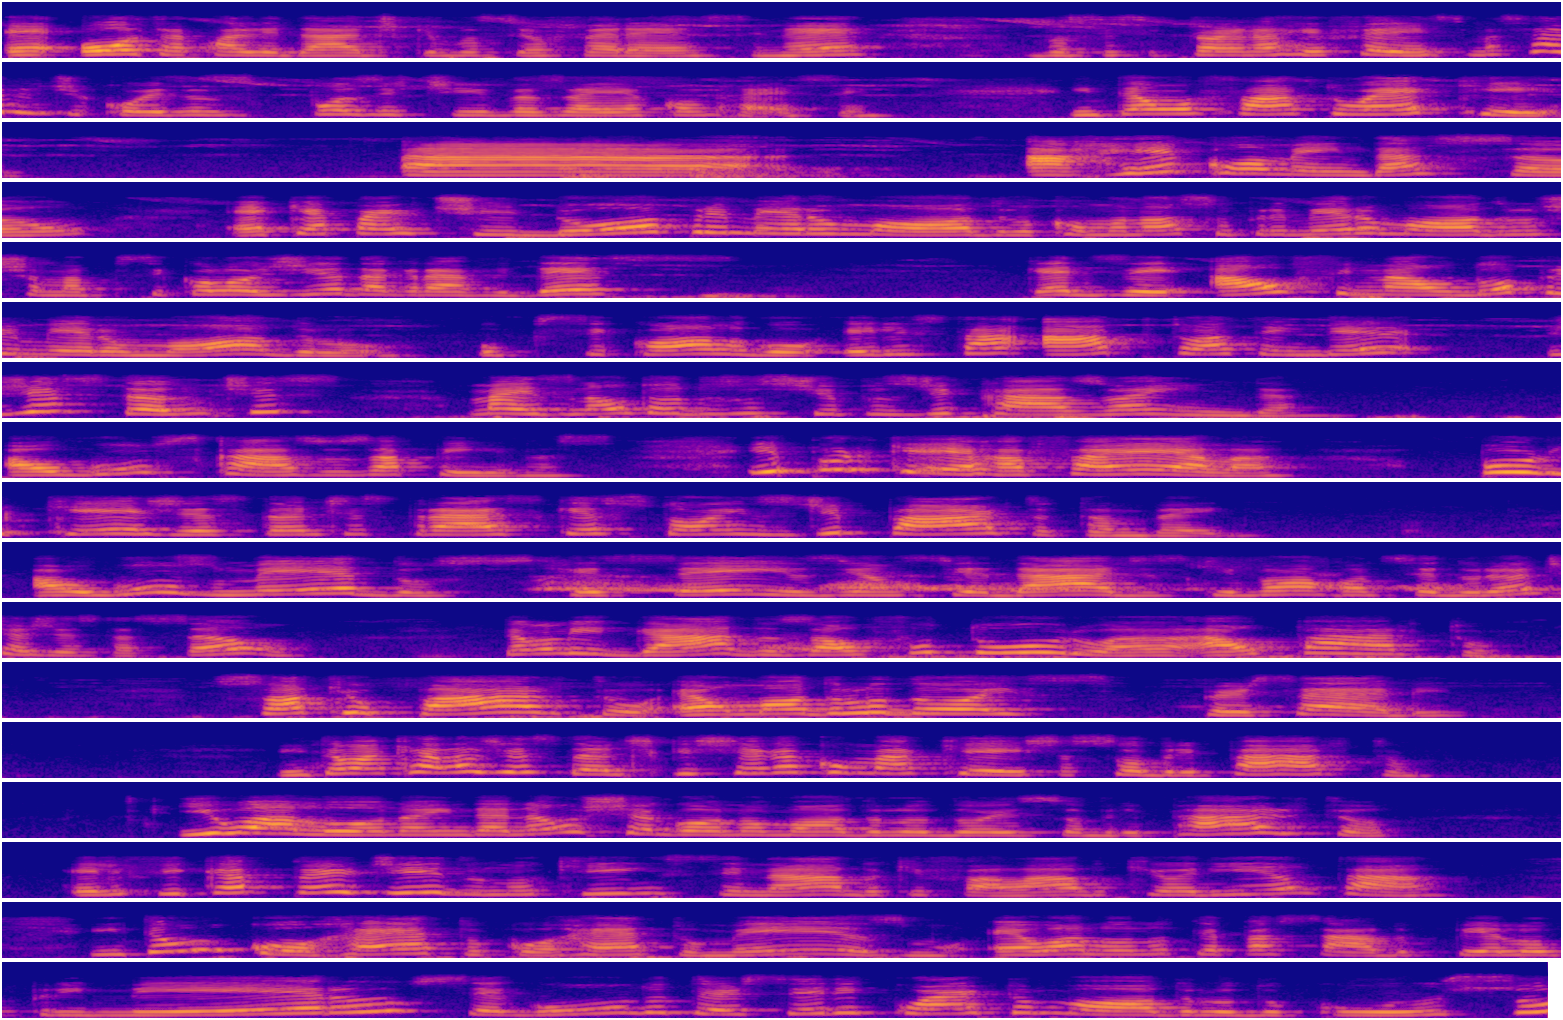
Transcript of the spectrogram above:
é outra qualidade que você oferece, né? Você se torna referência. Uma série de coisas positivas aí acontecem. Então, o fato é que a, a recomendação é que a partir do primeiro módulo, como o nosso primeiro módulo chama Psicologia da Gravidez, quer dizer, ao final do primeiro módulo, o psicólogo ele está apto a atender gestantes, mas não todos os tipos de caso ainda. Alguns casos apenas. E por que, Rafaela? Porque gestantes traz questões de parto também. Alguns medos, receios e ansiedades que vão acontecer durante a gestação estão ligados ao futuro, ao parto. Só que o parto é o módulo 2, percebe? Então, aquela gestante que chega com uma queixa sobre parto e o aluno ainda não chegou no módulo 2 sobre parto, ele fica perdido no que ensinar, do que falar, do que orientar. Então, o correto, correto mesmo, é o aluno ter passado pelo primeiro, segundo, terceiro e quarto módulo do curso,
